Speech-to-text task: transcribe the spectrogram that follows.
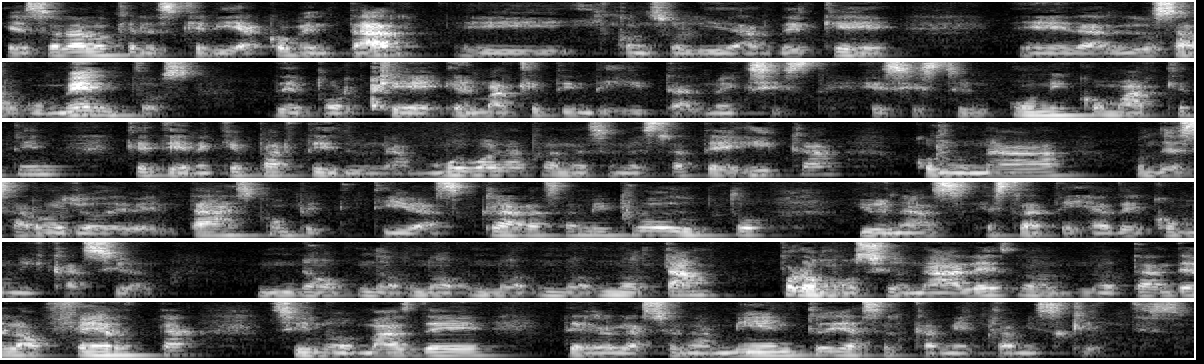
eso era lo que les quería comentar y, consolidar de que eh, darle los argumentos de por qué el marketing digital no existe. Existe un único marketing que tiene que partir de una muy buena planeación estratégica, con una, un desarrollo de ventajas competitivas claras a mi producto y unas estrategias de comunicación no, no, no, no, no, tan promocionales, no, no, tan de la oferta, sino más de, de relacionamiento y acercamiento a mis clientes.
